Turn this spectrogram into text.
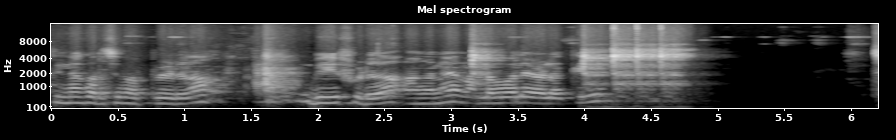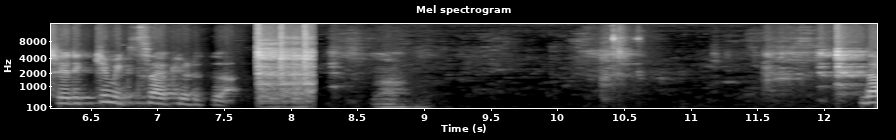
പിന്നെ കുറച്ച് കപ്പ ഇടുക. ബീഫ് ഇടുക. അങ്ങനെ നല്ലപോലെ ഇളക്കി ശരിക്കും മിക്സ് ആക്കി എടുക്കുക. ഇതാ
